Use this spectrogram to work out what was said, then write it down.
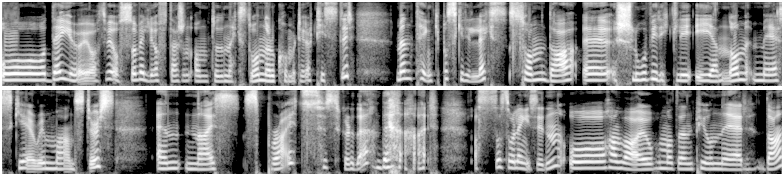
og det gjør jo at vi også veldig ofte er sånn on to the next one når det kommer til artister. Men tenk på Skrillex, som da eh, slo virkelig igjennom med Scary Monsters and Nice Sprites. Husker du det? Det er altså så lenge siden. Og han var jo på en måte en pioner da,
